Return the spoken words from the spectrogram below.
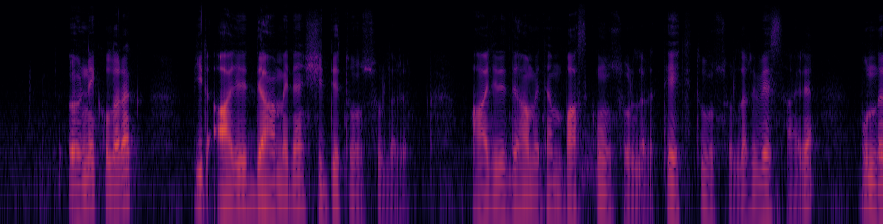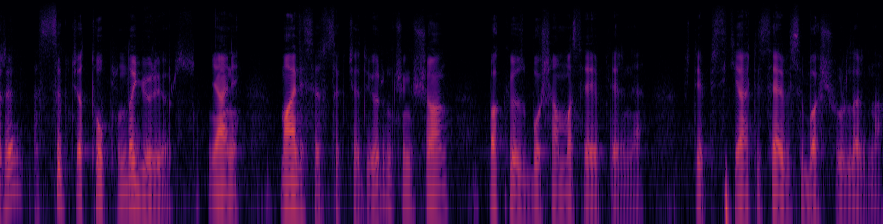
örnek olarak bir ailede devam eden şiddet unsurları, ailede devam eden baskı unsurları, tehdit unsurları vesaire bunları sıkça toplumda görüyoruz. Yani maalesef sıkça diyorum çünkü şu an bakıyoruz boşanma sebeplerine, işte psikiyatri servisi başvurularına,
